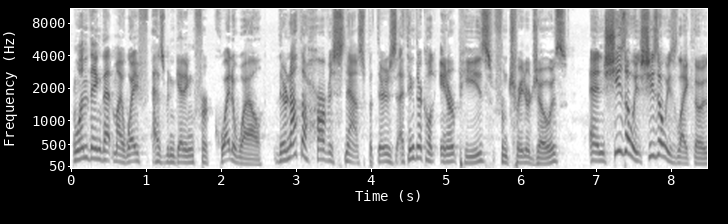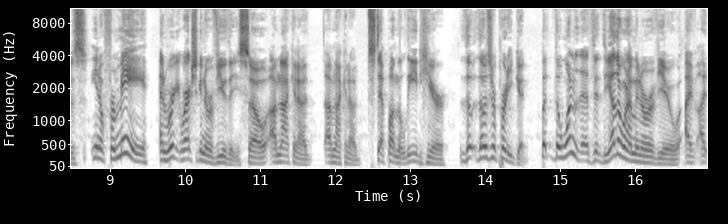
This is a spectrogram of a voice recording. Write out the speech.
one thing that my wife has been getting for quite a while, they're not the Harvest Snaps, but there's I think they're called Inner Peas from Trader Joe's and she's always she's always like those you know for me and we're, we're actually going to review these so i'm not going to i'm not going to step on the lead here. Th- those are pretty good. But the one the, the other one i'm going to review I, I,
